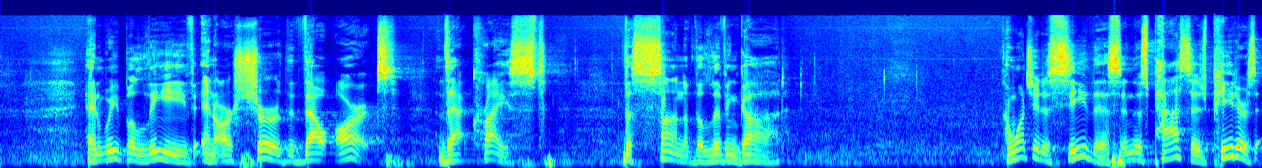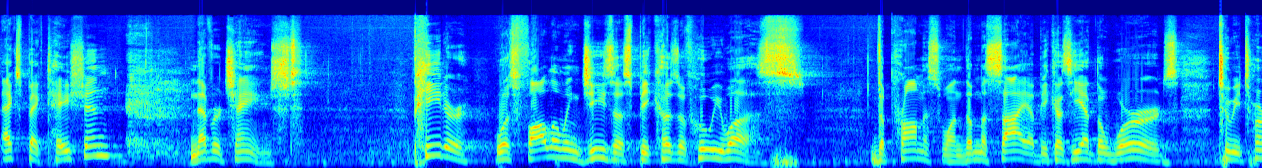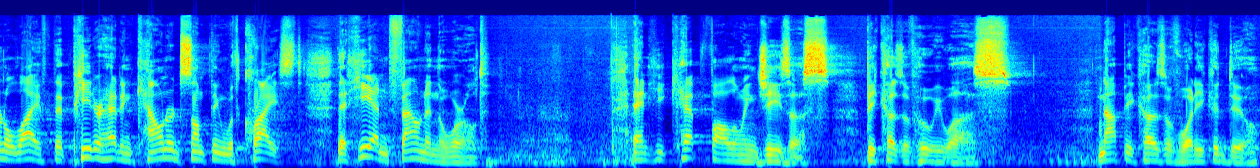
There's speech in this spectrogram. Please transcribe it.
And we believe and are sure that thou art that Christ, the Son of the living God. I want you to see this in this passage. Peter's expectation never changed. Peter was following Jesus because of who he was the promised one, the Messiah, because he had the words to eternal life, that Peter had encountered something with Christ that he hadn't found in the world. And he kept following Jesus because of who he was, not because of what he could do,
